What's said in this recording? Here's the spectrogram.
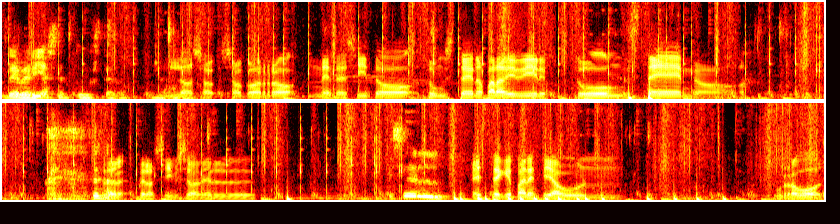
Debería ser tungsteno. O sea, Lo so- socorro, necesito tungsteno para vivir. Tungsteno. De, de los Simpson, el es el. este que parecía un un robot.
